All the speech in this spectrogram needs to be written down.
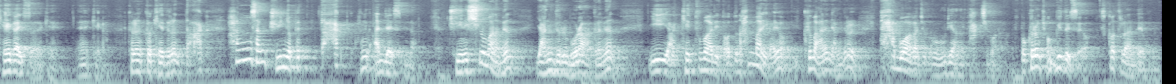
개가 있어요, 개. 예, 개가. 그런 그 개들은 딱 항상 주인 옆에 딱 앉아 있습니다. 주인이 신호만 하면 양들을 몰아. 그러면 이 개 두 마리 또는 한 마리가요. 그 많은 양들을 다 모아가지고 우리 안으로 딱 집어넣어요. 뭐 그런 경기도 있어요. 스코틀랜드에 보면.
